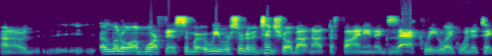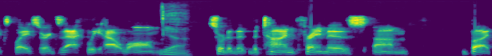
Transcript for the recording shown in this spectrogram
I don't know, a little amorphous, and we we were sort of intentional about not defining exactly like when it takes place or exactly how long yeah, sort of the, the time frame is. Um, but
